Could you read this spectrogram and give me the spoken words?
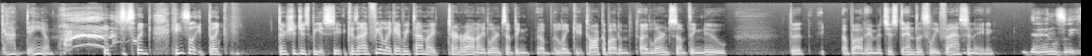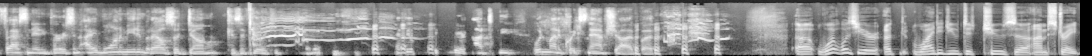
God damn. it's like he's like like there should just be a because I feel like every time I turn around I learn something uh, like talk about him I learn something new that about him. It's just endlessly fascinating. An endlessly fascinating person. I want to meet him, but I also don't because I feel like he, I feel like not to be. I wouldn't mind a quick snapshot, but. Uh, what was your? Uh, why did you choose uh, "I'm Straight"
